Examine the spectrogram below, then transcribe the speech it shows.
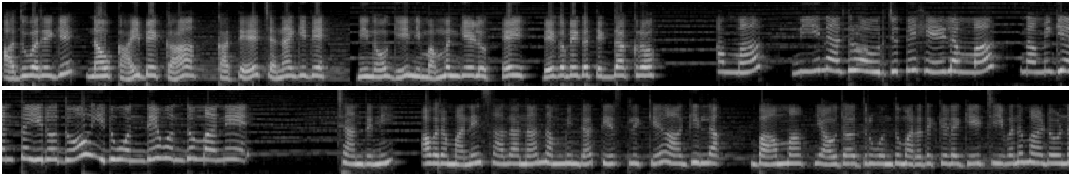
ಅದುವರೆಗೆ ನಾವು ಕಾಯ್ಬೇಕಾ? ಕತೆ ಚೆನ್ನಾಗಿದೆ. ನೀನೋಗಿ ನಿಮ್ಮಮ್ಮನ್ಗೇಳು ಏಯ್ ಬೇಗ ಬೇಗ ತೆಗ್ದಾಕ್ರೋ. ಅಮ್ಮ ನೀನಾದ್ರೂ ಅವ್ರ ಜೊತೆ ಹೇಳಮ್ಮ. ನಮಗೆ ಅಂತ ಇರೋದು ಇದು ಒಂದೇ ಒಂದು ಮನೆ. ಚಾಂದಿನಿ, ಅವರ ಮನೆ ಸಾಲನ ನಮ್ಮಿಂದ ತೀರ್ಸ್ಲಿಕ್ಕೆ ಆಗಿಲ್ಲ. ಬಾಮ್ಮ ಯಾವುದಾದ್ರೂ ಒಂದು ಮರದ ಕೆಳಗೆ ಜೀವನ ಮಾಡೋಣ.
